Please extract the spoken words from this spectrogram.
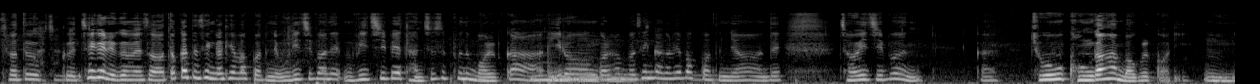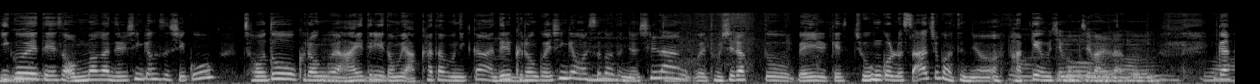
저도 그 책을 읽으면서 똑같은 생각 해봤거든요. 우리 집안에 우리 집의 단추 스프는 뭘까 이런 걸 한번 생각을 해봤거든요. 근데 저희 집은 그러니까 좋은 건강한 먹을거리. 음. 이거에 대해서 엄마가 늘 신경 쓰시고 저도 그런 거에 아이들이 너무 약하다 보니까 늘 그런 거에 신경을 쓰거든요. 신랑 왜 도시락도 매일 이렇게 좋은 걸로 싸주거든요. 밖에 음식 먹지 말라고. 그러니까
